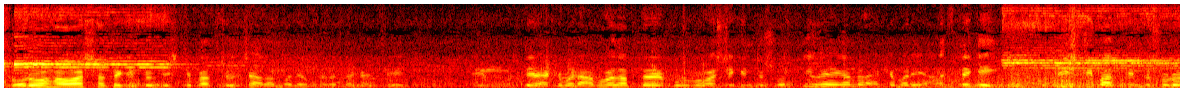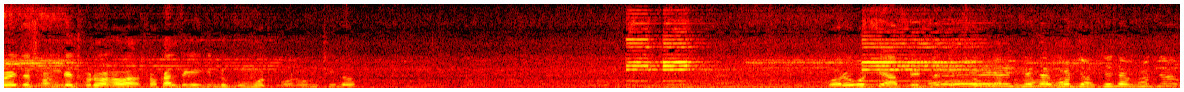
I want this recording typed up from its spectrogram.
ঝোড়ো হাওয়ার সাথে কিন্তু বৃষ্টিপাত চলছে আরামবাগে আপনাদের দেখাচ্ছি। এই মুহূর্তে একেবারে আবহাওয়া দপ্তরের পূর্বাভাসটি কিন্তু সত্যি হয়ে গেল, একেবারে আজ থেকেই বৃষ্টিপাত কিন্তু শুরু হয়েছে সঙ্গে ঝোড়ো হাওয়া। সকাল থেকে কিন্তু গুমোট গরম ছিল। পরবর্তী আপডেট হচ্ছে চোখ রাখুন আমাদের।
